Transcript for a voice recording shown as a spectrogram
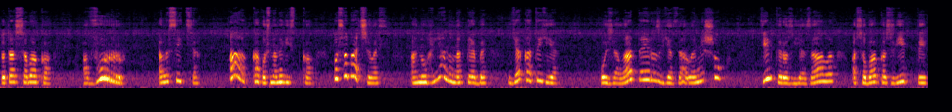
то та собака а вурр, а лисиця. А, капосна невістка, пособачилась. Ану гляну на тебе, яка ти є. Узяла та й розв'язала мішок. Тільки розв'язала, а собака звідти.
